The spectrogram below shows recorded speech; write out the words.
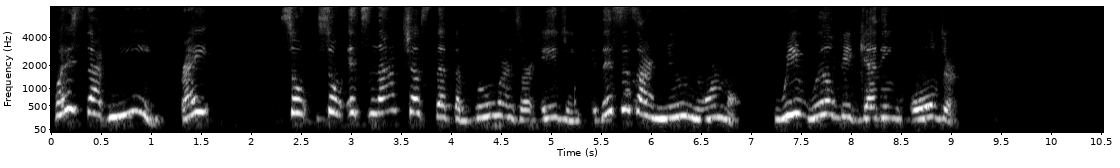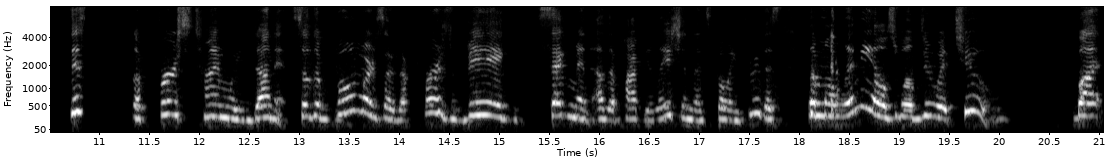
What does that mean, right? So, so it's not just that the boomers are aging. This is our new normal. We will be getting older. The first time we've done it. So the boomers are the first big segment of the population that's going through this. The millennials will do it too. But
